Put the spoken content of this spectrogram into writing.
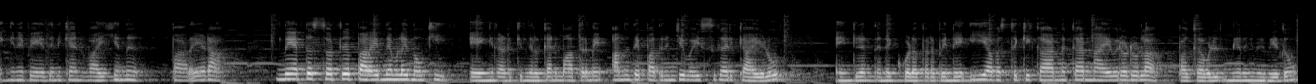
ഇങ്ങനെ വേദനിക്കാൻ വയ്യെന്ന് പറയടാ. നേരത്തെ സ്വരത്തിൽ പറയുന്നവളെ നോക്കി എങ്ങനെ അടക്കി നിൽക്കാൻ മാത്രമേ അന്നത്തെ പതിനഞ്ച് വയസ്സുകാരിക്കായുള്ളൂ. എങ്കിലും തന്റെ കൂടപ്പിറപ്പിന്റെ ഈ അവസ്ഥയ്ക്ക് കാരണക്കാരനായവരോടുള്ള പക അവൾ നിറഞ്ഞു നിന്നിരുന്നു.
